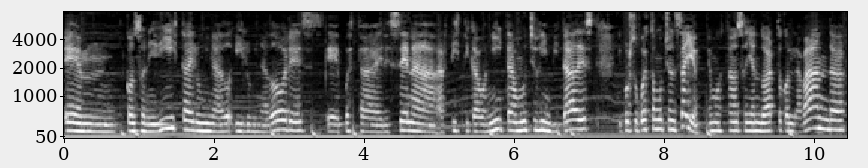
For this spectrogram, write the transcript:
em, con sonidistas, iluminado, iluminadores, eh, puesta en escena artística bonita, muchos invitados y por supuesto mucho ensayo. Hemos estado ensayando harto con la banda,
